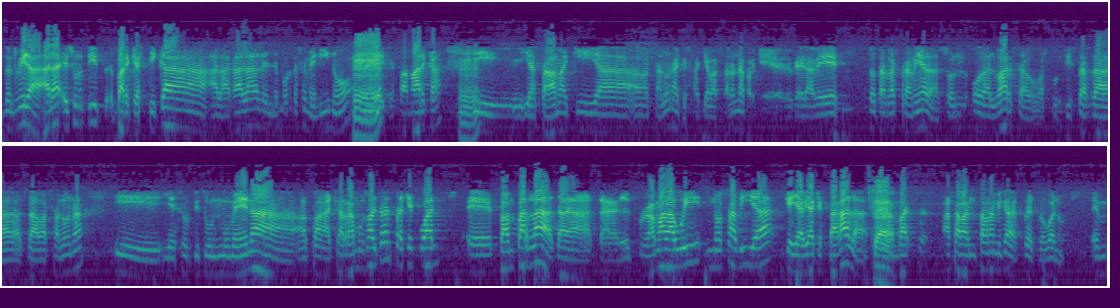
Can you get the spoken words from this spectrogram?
Doncs mira, ara he sortit perquè estic a, a la gala del deporte femenino Mhm. eh, que fa marca Mhm. i, i estàvem aquí a, a Barcelona, que es fa aquí a Barcelona perquè gairebé totes les premiades són o del Barça o esportistes de, de Barcelona i, i he sortit un moment a, a, a xerrar amb vosaltres perquè quan eh, vam parlar de, del programa d'avui no sabia que hi havia aquesta gala. Clar. Em vaig assabentar una mica després, però bueno, hem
